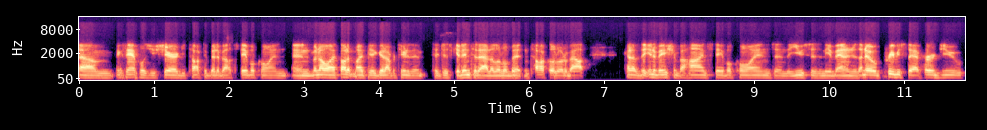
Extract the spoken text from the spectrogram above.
um, examples you shared, you talked a bit about stablecoin. And Manolo, I thought it might be a good opportunity to, to, just get into that a little bit and talk a little bit about kind of the innovation behind stablecoins and the uses and the advantages. I know previously I've heard you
